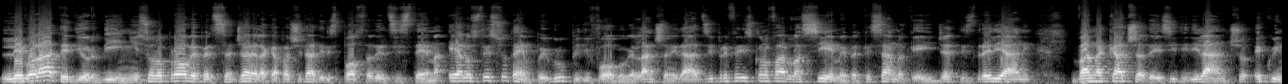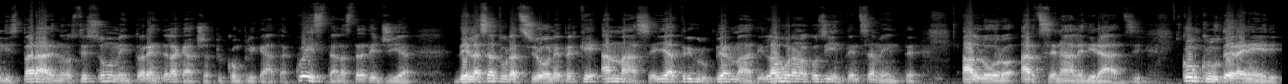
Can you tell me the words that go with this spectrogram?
Le volate di ordigni sono prove per saggiare la capacità di risposta del sistema e allo stesso tempo i gruppi di fuoco che lanciano i razzi preferiscono farlo assieme perché sanno che i jet israeliani vanno a caccia dei siti di lancio e quindi sparare nello stesso momento rende la caccia più complicata. Questa è la strategia della saturazione perché Hamas e gli altri gruppi armati lavorano così intensamente al loro arsenale di razzi. Conclude Raineri.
